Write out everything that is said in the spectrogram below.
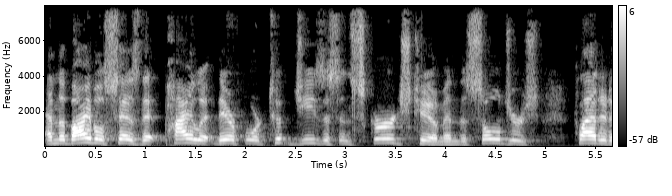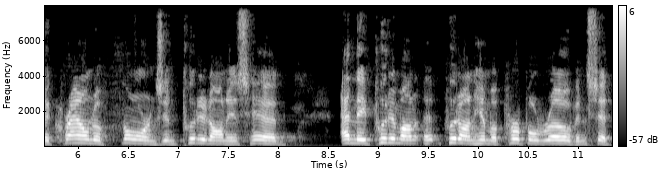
And the Bible says that Pilate therefore took Jesus and scourged him, and the soldiers platted a crown of thorns and put it on his head. And they put, him on, uh, put on him a purple robe and said,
